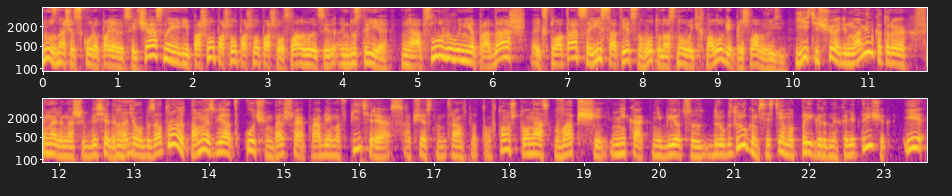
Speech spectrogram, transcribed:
ну, значит, скоро появятся и частные, и пошло, пошло, пошло, пошло. Слаживается индустрия обслуживания, продаж, эксплуатации, и, соответственно, вот у нас новая технология пришла в жизнь. Есть еще один момент, который в финале нашей беседы mm-hmm. хотела бы затронуть. На мой взгляд, очень большая проблема в Питере с общественным транспортом в том, что у нас вообще никак не бьется друг с другом система пригородных электричек и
